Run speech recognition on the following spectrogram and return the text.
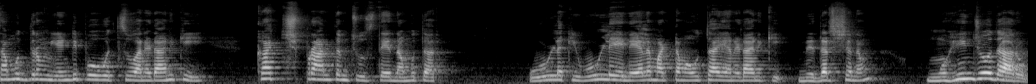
సముద్రం ఎండిపోవచ్చు అనడానికి కచ్ ప్రాంతం చూస్తే నమ్ముతారు. ఊళ్ళకి ఊళ్ళే నేలమట్టం అవుతాయనడానికి నిదర్శనం మొహింజోదారో.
